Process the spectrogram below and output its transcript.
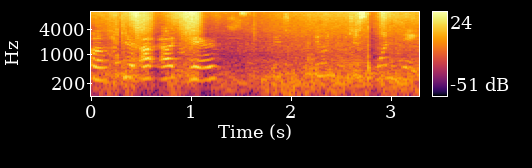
Uh, yeah, I, I care. It was just one date.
